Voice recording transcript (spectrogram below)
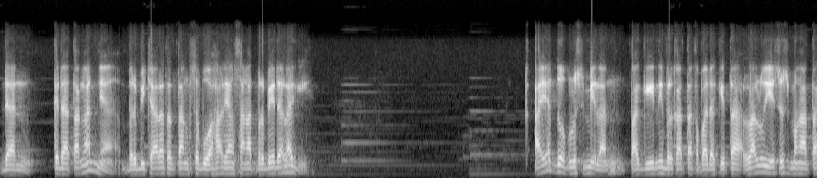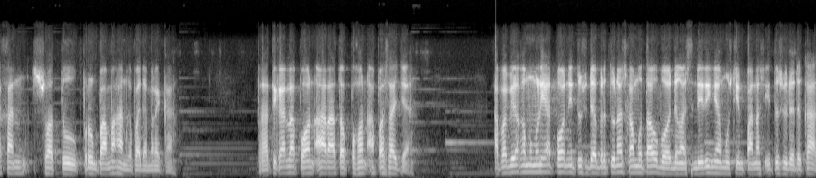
dan kedatangannya berbicara tentang sebuah hal yang sangat berbeda lagi. Ayat 29 pagi ini berkata kepada kita, lalu Yesus mengatakan suatu perumpamaan kepada mereka. Perhatikanlah pohon ara atau pohon apa saja. Apabila kamu melihat pohon itu sudah bertunas, kamu tahu bahwa dengan sendirinya musim panas itu sudah dekat.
